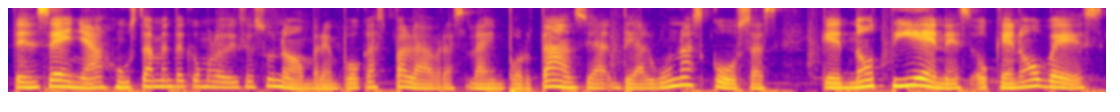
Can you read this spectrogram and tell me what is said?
te enseña, justamente como lo dice su nombre, en pocas palabras, la importancia de algunas cosas que no tienes o que no ves.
